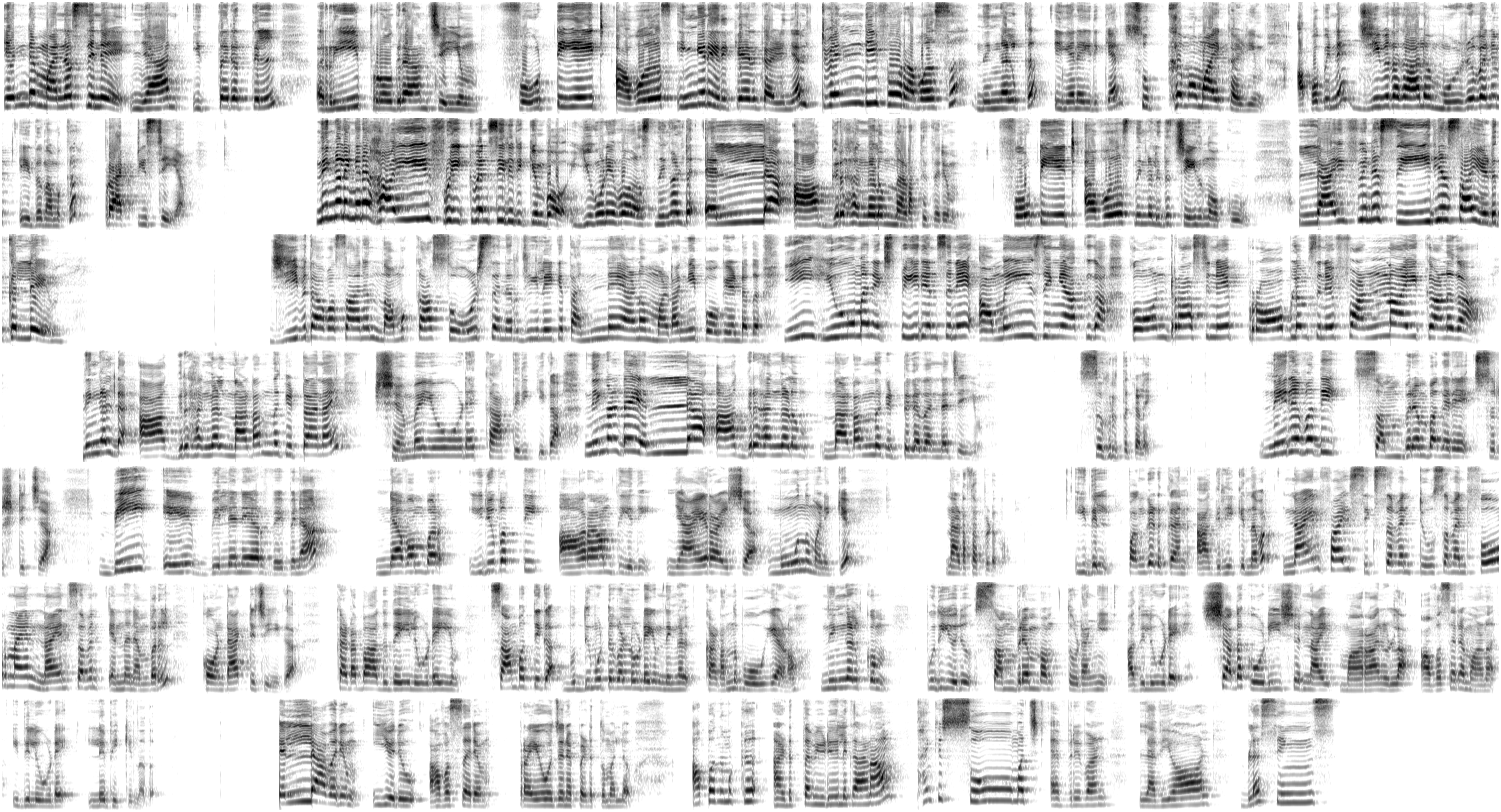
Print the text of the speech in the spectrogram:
എന്റെ മനസ്സിനെ ഞാൻ ഇത്തരത്തിൽ റീപ്രോഗ്രാം ചെയ്യും. ഫോർട്ടി എയ്റ്റ് അവേഴ്സ് ഇങ്ങനെ ഇരിക്കാൻ കഴിഞ്ഞാൽ ട്വന്റി ഫോർ അവേഴ്സ് നിങ്ങൾക്ക് ഇങ്ങനെ ഇരിക്കാൻ സുഖമമായി കഴിയും. അപ്പോൾ പിന്നെ ജീവിതകാലം മുഴുവനും ഇത് നമുക്ക് പ്രാക്ടീസ് ചെയ്യാം. നിങ്ങളിങ്ങനെ ഹൈ ഫ്രീക്വൻസിയിൽ ഇരിക്കുമ്പോൾ യൂണിവേഴ്സ് നിങ്ങളുടെ എല്ലാ ആഗ്രഹങ്ങളും നടത്തി തരും. ഫോർട്ടി എയ്റ്റ് അവേഴ്സ് നിങ്ങൾ ഇത് ചെയ്തു നോക്കൂ. ലൈഫിനെ സീരിയസ് ആയി എടുക്കല്ലേ? ജീവിതാവസാനം നമുക്ക് ആ സോഴ്സ് എനർജിയിലേക്ക് തന്നെയാണ് മടങ്ങി പോകേണ്ടത് ഈ ഹ്യൂമൻ എക്സ്പീരിയൻസിനെ അമേസിംഗ് ആക്കുക കോൺട്രാസ്റ്റിനെ പ്രോബ്ലംസിനെ ഫണ്ണായി കാണുക. നിങ്ങളുടെ ആഗ്രഹങ്ങൾ നടന്നു കിട്ടാനായി ക്ഷമയോടെ കാത്തിരിക്കുക. നിങ്ങളുടെ എല്ലാ ആഗ്രഹങ്ങളും നടന്നു കിട്ടുക തന്നെ ചെയ്യും. സുഹൃത്തുക്കളെ നിരവധി സംരംഭകരെ സൃഷ്ടിച്ച B A billionaire webinar November ഇരുപത്തി ആറാം തീയതി ഞായറാഴ്ച മൂന്ന് മണിക്ക് നടത്തപ്പെടുന്നു. ഇതിൽ പങ്കെടുക്കാൻ ആഗ്രഹിക്കുന്നവർ nine five six seven two seven four nine nine seven എന്ന നമ്പറിൽ കോൺടാക്റ്റ് ചെയ്യുക. കടബാധ്യതയിലൂടെയും സാമ്പത്തിക ബുദ്ധിമുട്ടുകളിലൂടെയും നിങ്ങൾ കടന്നു പോവുകയാണോ നിങ്ങൾക്കും പുതിയൊരു സംരംഭം തുടങ്ങി. അതിലൂടെ ശതകോടീശ്വരനായി മാറാനുള്ള അവസരമാണ് ഇതിലൂടെ ലഭിക്കുന്നത്. എല്ലാവരും ഈ ഒരു അവസരം പ്രയോജനപ്പെടുത്തുമല്ലോ. അപ്പോൾ നമുക്ക് അടുത്ത വീഡിയോയിൽ കാണാം. Thank you so much every love you all blessings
